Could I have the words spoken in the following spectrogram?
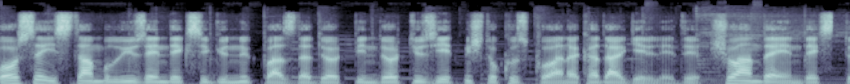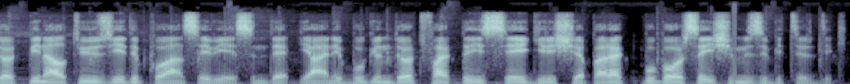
Borsa İstanbul 100 endeksi günlük bazda 4479 puana kadar geriledi. Şu anda endeks 4607 puan seviyesinde. Yani bugün 4 farklı hisseye giriş yaparak bu borsa işimizi bitirdik.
